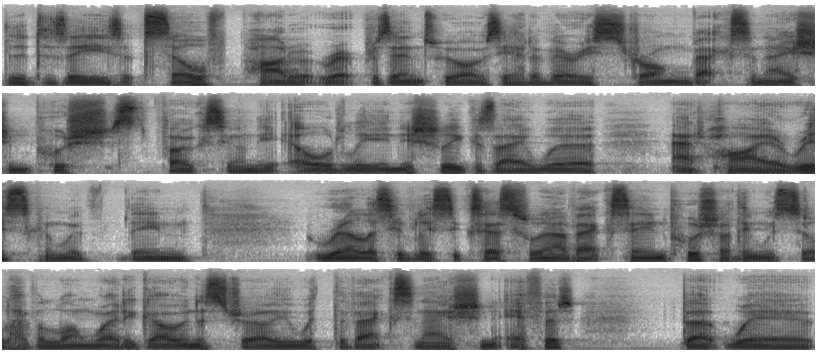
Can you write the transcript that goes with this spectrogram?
the disease itself. Part of it represents we obviously had a very strong vaccination push focusing on the elderly initially because they were at higher risk and we've been relatively successful in our vaccine push. I think we still have a long way to go in Australia with the vaccination effort, but we're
